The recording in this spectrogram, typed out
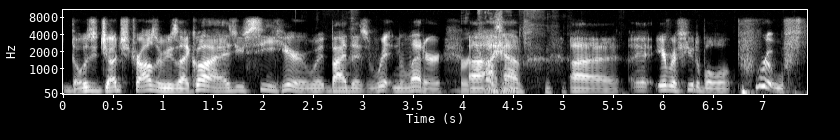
those judge trials where he's like, "Well, as you see here by this written letter, uh, I have uh, irrefutable proof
